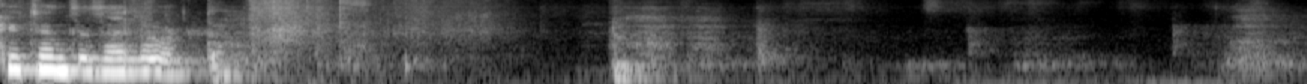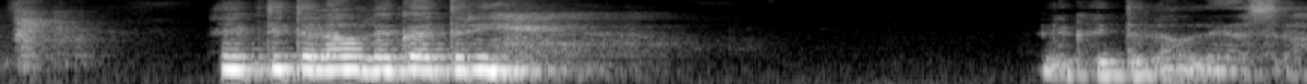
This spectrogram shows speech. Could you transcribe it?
किचनचं झालं वाटतं. एक तिथं लावलंय काहीतरी. एक इथं लावलंय असं.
